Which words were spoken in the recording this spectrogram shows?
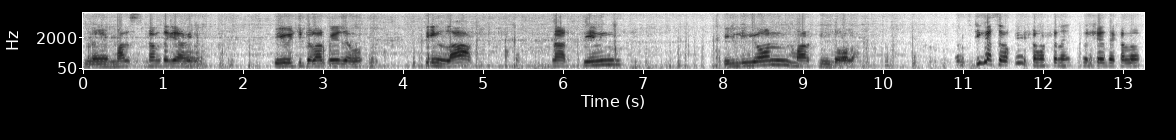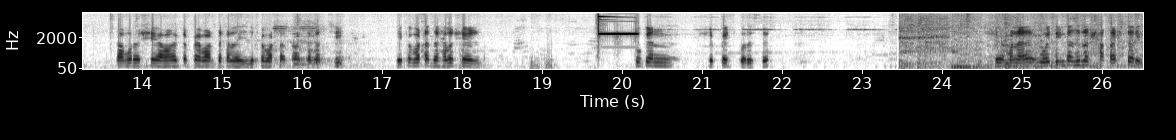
মানে মাঝখান থেকে আমি ইউএসডি ডলার পেয়ে যাব। তিন লাখ, না, তিন বিলিয়ন মার্কিন ডলার ঠিক আছে, ওকে, সমস্যা নাই। তো সে দেখাল, তারপরে সে আমার একটা পেপার দেখাল, এই যে পেপারটা আপনার দেখাচ্ছি। এই পেপারটা দেখাল, সে টোকেন সে পেড করেছে। সে মানে ওই দিনটা ছিল সাতাশ তারিখ।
